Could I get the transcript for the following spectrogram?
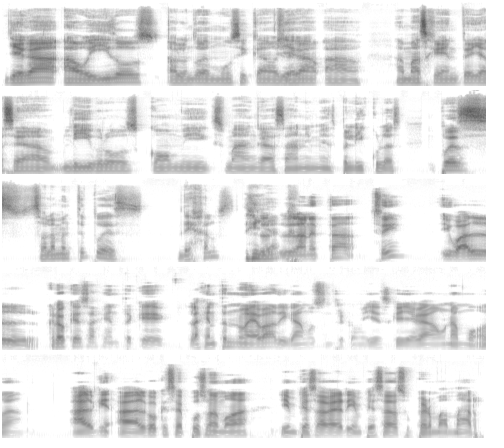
llega a oídos hablando de música o llega a a más gente, ya sea libros, cómics, mangas, animes, películas, pues solamente pues déjalos. la, neta, sí, igual creo que esa gente que, la gente nueva, digamos, entre comillas, que llega a una moda, a, alguien, a algo que se puso de moda y empieza a ver y empieza a super mamar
